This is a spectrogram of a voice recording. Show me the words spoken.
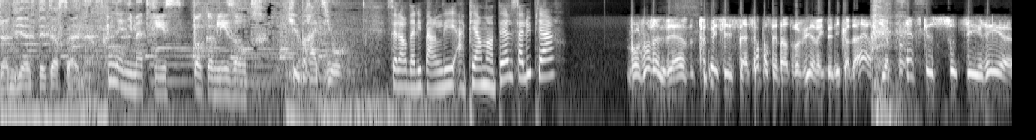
Geneviève Peterson. Une animatrice pas comme les autres. Cube Radio. C'est l'heure d'aller parler à Pierre Nantel. Salut Pierre. Bonjour Geneviève. Toutes mes félicitations pour cette entrevue avec Denis Coderre, qui a presque soutiré euh,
